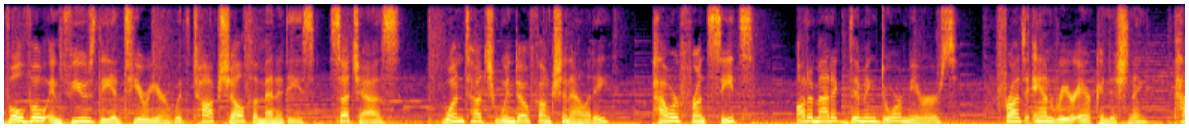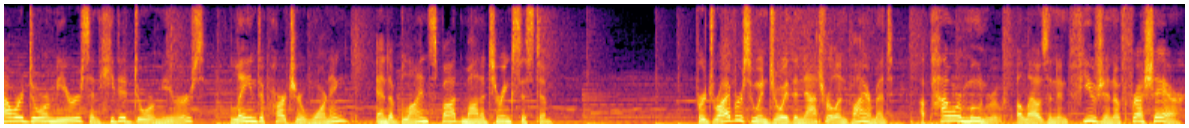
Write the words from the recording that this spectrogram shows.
Volvo infused the interior with top-shelf amenities such as one-touch window functionality, power front seats, automatic dimming door mirrors, front and rear air conditioning, power door mirrors and heated door mirrors, lane departure warning, and a blind spot monitoring system. For drivers who enjoy the natural environment, a power moonroof allows an infusion of fresh air.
